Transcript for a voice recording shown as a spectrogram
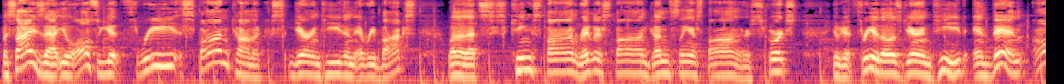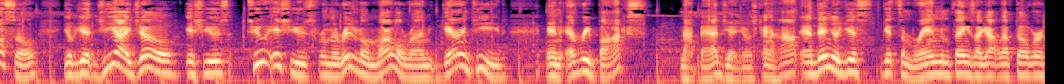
Besides that, you'll also get three Spawn comics guaranteed in every box, whether that's King Spawn, regular Spawn, Gunslinger Spawn, or Scorched. You'll get three of those guaranteed. And then also, you'll get G.I. Joe issues, two issues from the original Marvel run guaranteed in every box. Not bad, G.I. Joe's kind of hot. And then you'll just get some random things I got left over.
